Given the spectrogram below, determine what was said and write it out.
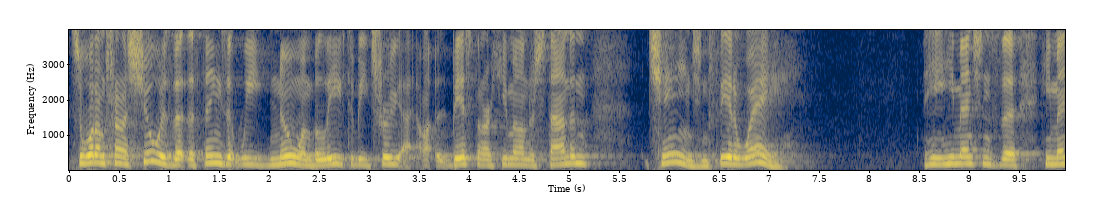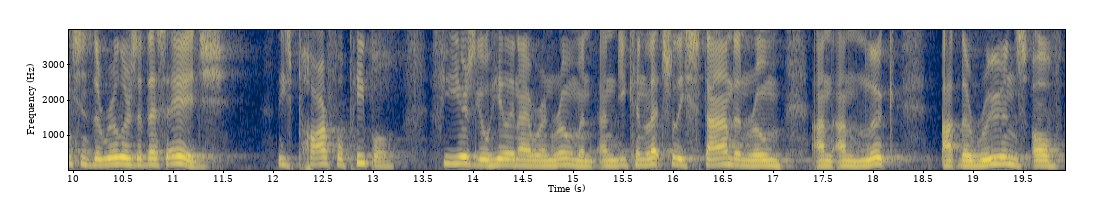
So, what I'm trying to show is that the things that we know and believe to be true uh, uh, based on our human understanding change and fade away. He, he, mentions the, he mentions the rulers of this age, these powerful people. Few years ago, Haley and I were in Rome, and, and you can literally stand in Rome and, and look at the ruins of,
